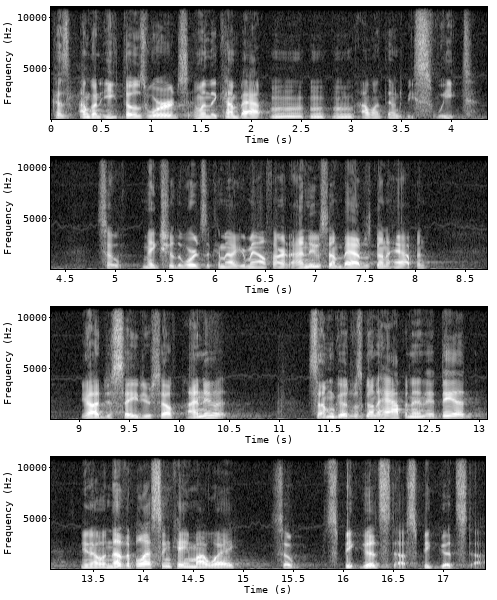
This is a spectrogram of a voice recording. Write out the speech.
because I'm going to eat those words, and when they come back, mm, mm, mm, I want them to be sweet. So make sure the words that come out of your mouth aren't, I knew something bad was going to happen. You ought to just say to yourself, I knew it. Something good was going to happen, and it did. You know, another blessing came my way. So speak good stuff, speak good stuff.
